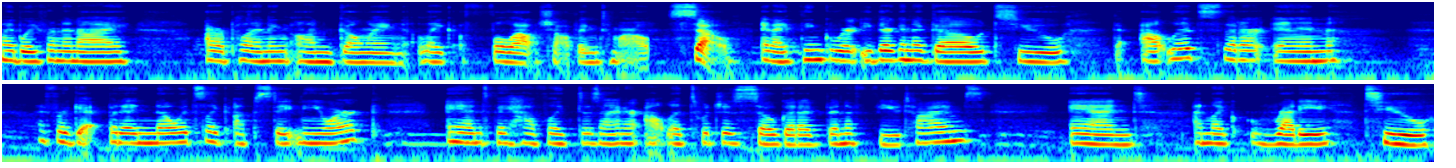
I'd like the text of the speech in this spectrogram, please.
My boyfriend and I are planning on going like full out shopping tomorrow. So, and I think we're either gonna go to the outlets that are in I forget, but I know it's like upstate New York and they have like designer outlets, which is so good. I've been a few times and I'm like ready to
